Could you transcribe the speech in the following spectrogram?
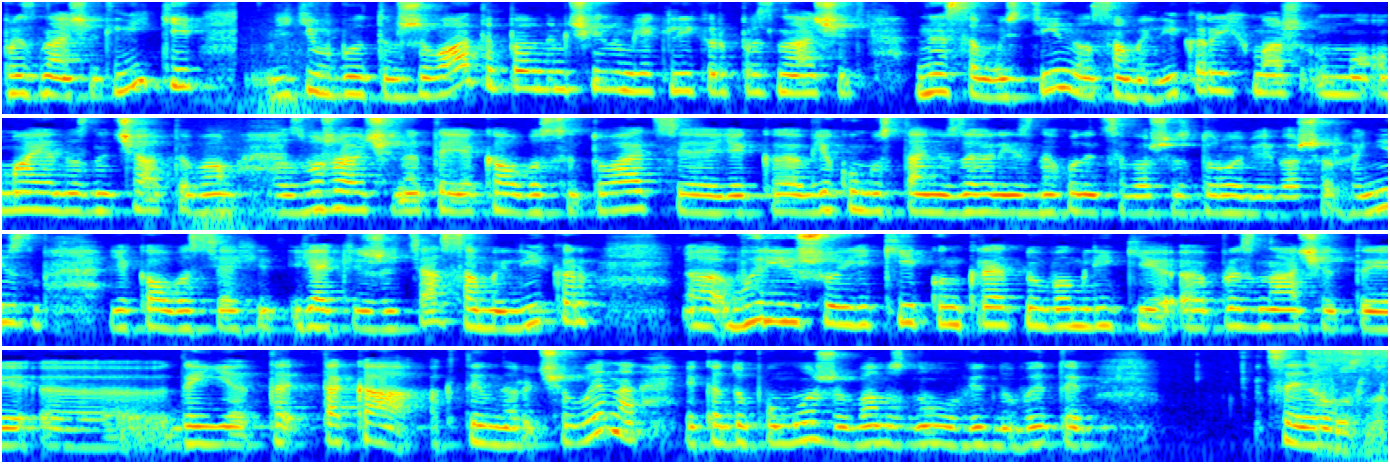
призначить ліки, які ви будете вживати певним чином, як лікар призначить, не самостійно, саме лікар їх маж- м- має назначати вам, зважаючи на те, яка у вас ситуація, яка в якому стані взагалі знаходиться ваше здоров'я і ваш організм, яка у вас якість життя, саме лікар е, вирішує, які конкретно вам ліки е, призначити, е, де є така активна речовина, яка допоможе вам знову відновити цей розлад.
